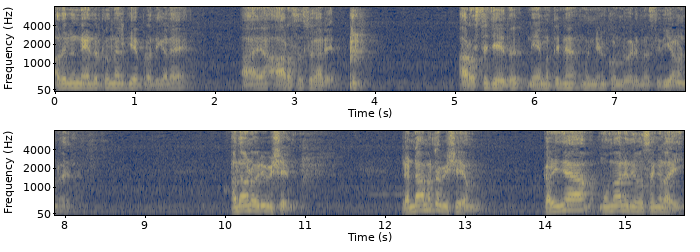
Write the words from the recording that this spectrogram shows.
അതിന് നേതൃത്വം നൽകിയ പ്രതികളെ ആയ ആർ എസ് എസുകാരെ അറസ്റ്റ് ചെയ്ത് നിയമത്തിന് മുന്നിൽ കൊണ്ടുവരുന്ന സ്ഥിതിയാണ് ഉണ്ടായത് അതാണ് ഒരു വിഷയം. രണ്ടാമത്തെ വിഷയം കഴിഞ്ഞ മൂന്നാൽ ദിവസങ്ങളായി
